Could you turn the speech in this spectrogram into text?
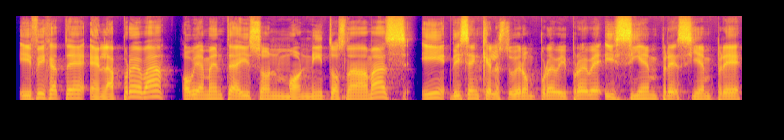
Y fíjate, en la prueba, obviamente ahí son monitos nada más y dicen que lo estuvieron pruebe y pruebe y siempre, siempre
